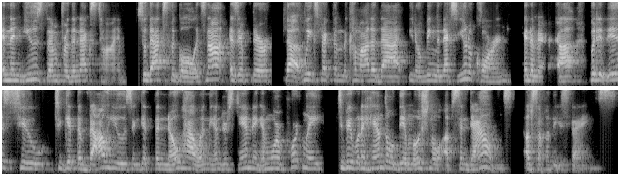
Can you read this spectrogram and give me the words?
and then use them for the next time. So that's the goal. It's not as if they're that we expect them to come out of that, you know, being the next unicorn in America, but it is to to get the values and get the know-how and the understanding, and more importantly, to be able to handle the emotional ups and downs of some of these things.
